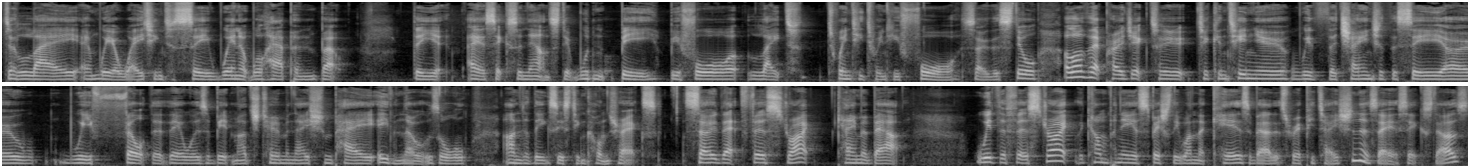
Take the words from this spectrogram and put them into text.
delay, and we are waiting to see when it will happen. But the ASX announced it wouldn't be before late 2024. So there's still a lot of that project to, to continue with the change of the CEO. We felt that there was a bit much termination pay, even though it was all under the existing contracts. So that first strike came about. With the first strike, the company, especially one that cares about its reputation, as ASX does,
